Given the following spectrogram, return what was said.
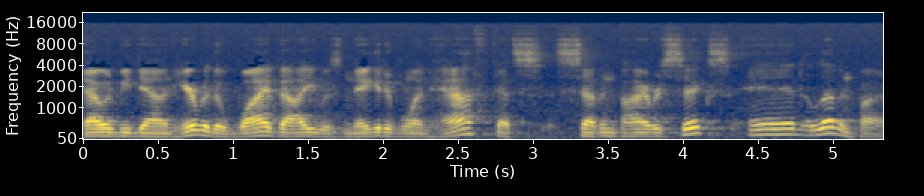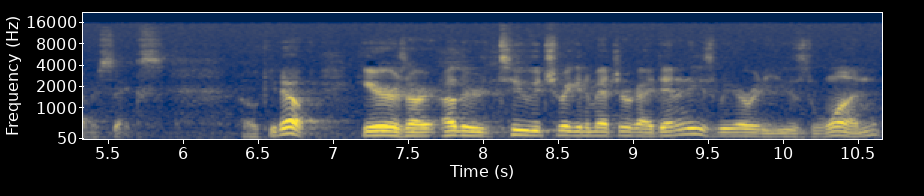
That would be down here where the y value is negative 1 half. That's 7 pi over 6 and 11 pi over 6. Okie doke. Here's our other two trigonometric identities. We already used one.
